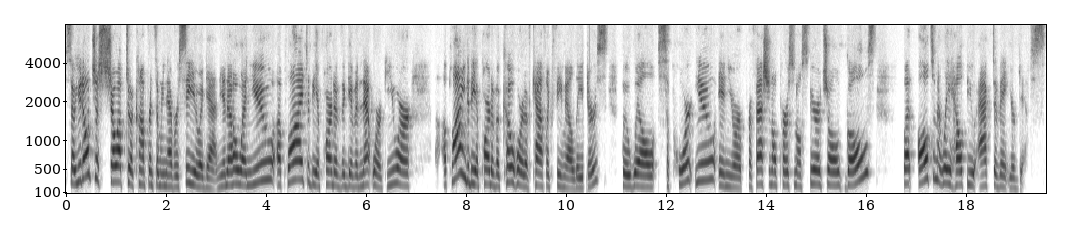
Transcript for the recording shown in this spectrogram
So you don't just show up to a conference and we never see you again. You know, when you apply to be a part of the Given Network, you are applying to be a part of a cohort of Catholic female leaders who will support you in your professional, personal, spiritual goals, but ultimately help you activate your gifts.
